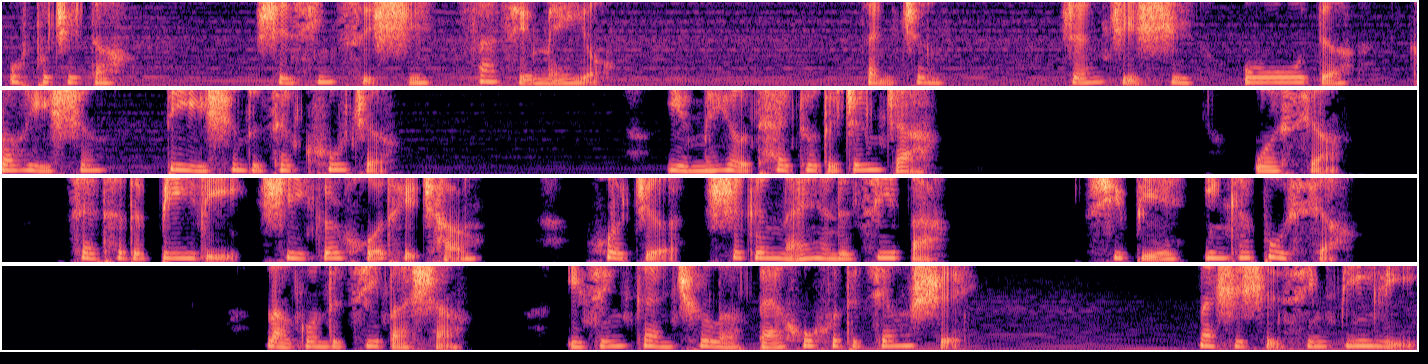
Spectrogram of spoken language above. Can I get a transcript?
我不知道沈星此时发觉没有，反正仍只是呜呜的高一声低一声的在哭着，也没有太多的挣扎。我想，在他的逼里是一根火腿肠。或者是跟男人的鸡巴，区别应该不小。老公的鸡巴上已经干出了白乎乎的浆水，那是沈星逼里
